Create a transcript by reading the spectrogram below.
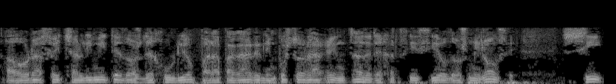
ahora fecha límite 2 de julio para pagar el impuesto de la renta del ejercicio 2011. Si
